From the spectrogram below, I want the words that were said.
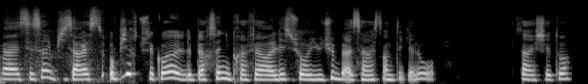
Bah, c'est ça, et puis ça reste. Au pire, tu sais quoi, les personnes, ils préfèrent aller sur YouTube, bah, ça reste un de tes canaux. Ça reste chez toi.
